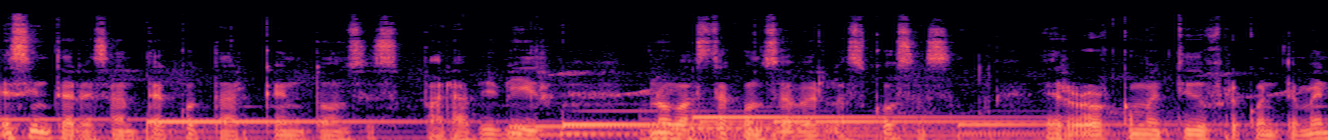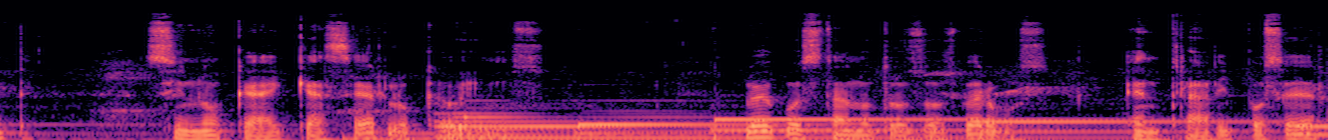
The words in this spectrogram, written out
Es interesante acotar que entonces, para vivir, no basta con saber las cosas, error cometido frecuentemente, sino que hay que hacer lo que oímos. Luego están otros dos verbos, entrar y poseer.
